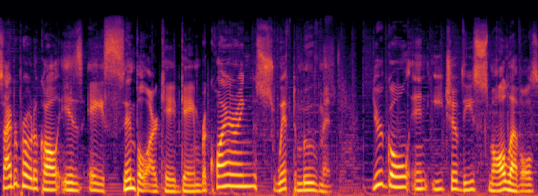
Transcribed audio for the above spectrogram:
Cyber Protocol is a simple arcade game requiring swift movement. Your goal in each of these small levels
